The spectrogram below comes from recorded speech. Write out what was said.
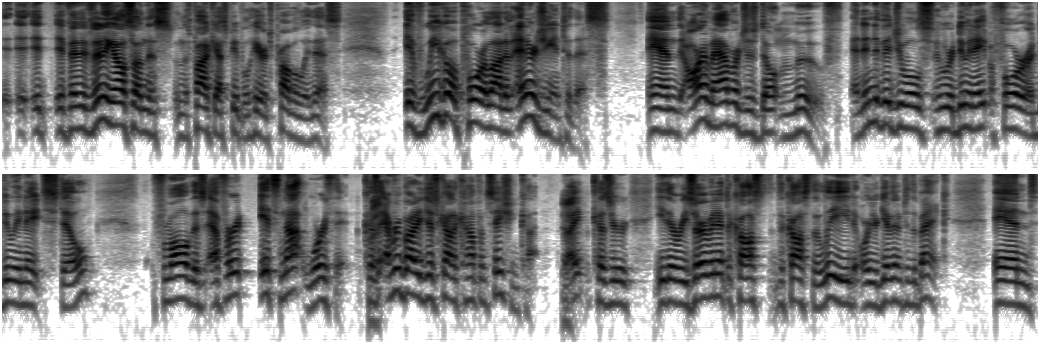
if there's anything else on this on this podcast, people hear it's probably this. If we go pour a lot of energy into this, and the RM averages don't move, and individuals who are doing eight before are doing eight still, from all of this effort, it's not worth it because right. everybody just got a compensation cut, yeah. right? Because you're either reserving it to cost the cost of the lead or you're giving it to the bank, and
